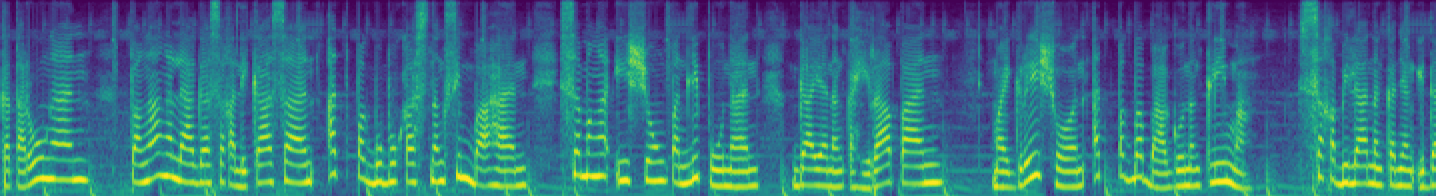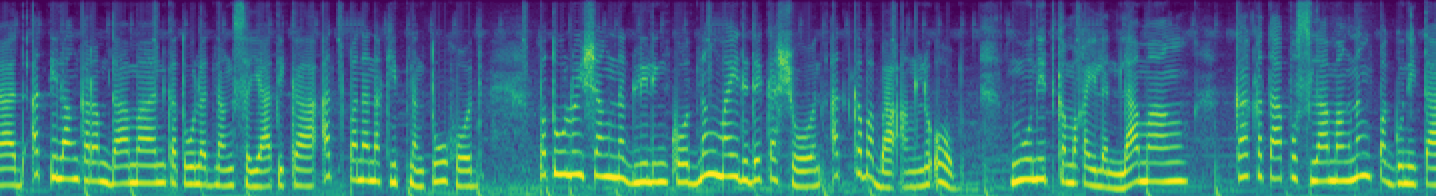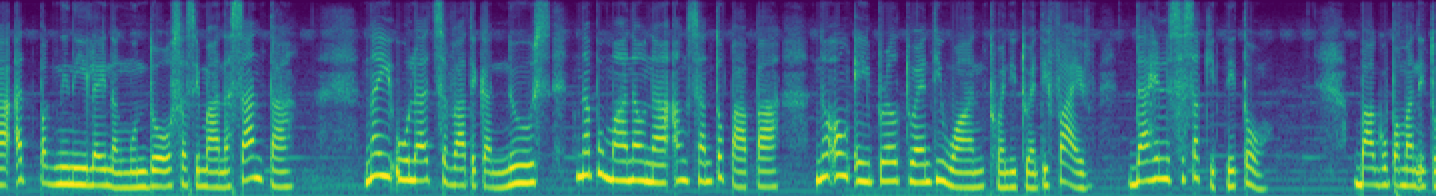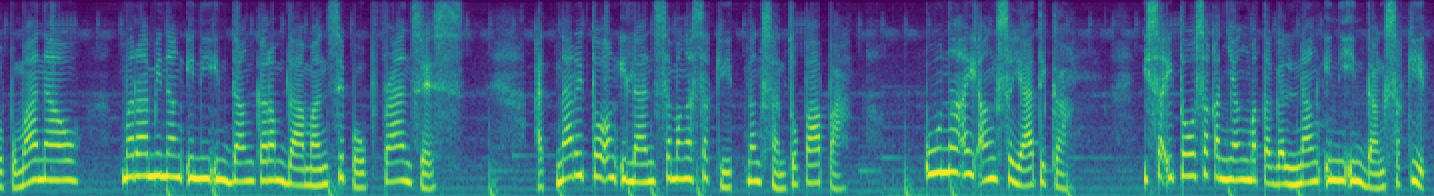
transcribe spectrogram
katarungan, pangangalaga sa kalikasan at pagbubukas ng simbahan sa mga isyong panlipunan gaya ng kahirapan, migration at pagbabago ng klima. Sa kabila ng kanyang edad at ilang karamdaman katulad ng sciatica at pananakit ng tuhod, patuloy siyang naglilingkod ng may dedikasyon at kababaang loob. Ngunit kamakailan lamang, kakatapos lamang ng paggunita at pagninilay ng mundo sa Semana Santa, naiulat sa Vatican News na pumanaw na ang Santo Papa noong April 21, 2025 dahil sa sakit nito. Bago pa man ito pumanaw, marami nang iniindang karamdaman si Pope Francis. At narito ang ilan sa mga sakit ng Santo Papa. Una ay ang sciatica. Isa ito sa kanyang matagal nang iniindang sakit.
